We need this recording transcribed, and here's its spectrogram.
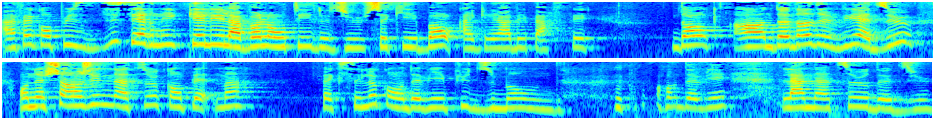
afin qu'on puisse discerner quelle est la volonté de Dieu, ce qui est bon, agréable et parfait. Donc, en donnant de vie à Dieu, on a changé de nature complètement. Fait que c'est là qu'on devient plus du monde. on devient la nature de Dieu.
